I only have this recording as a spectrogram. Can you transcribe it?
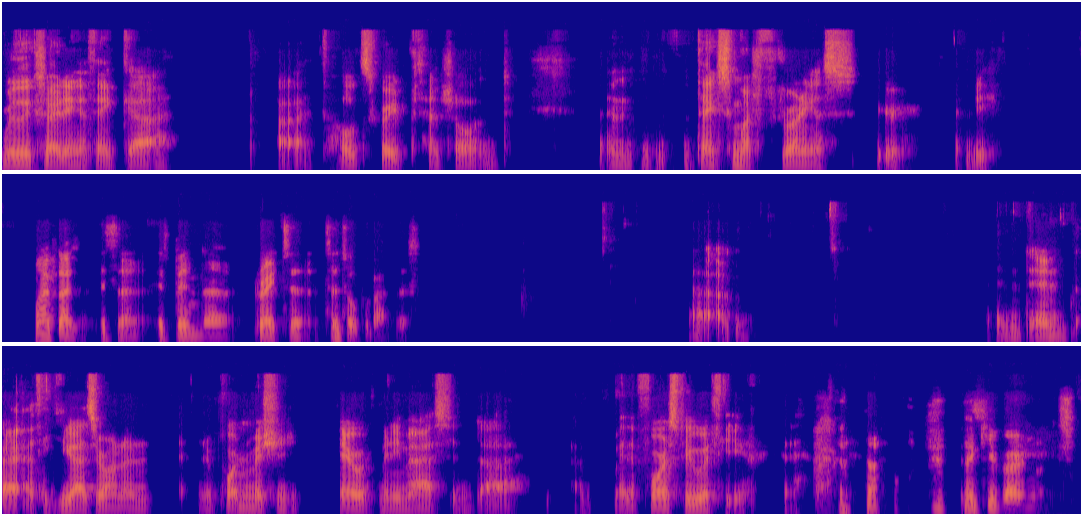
Really exciting, I think. Uh, uh holds great potential, and and thanks so much for joining us here, Andy. My pleasure. It's uh, it's been uh, great to to talk about this. Um, and and I think you guys are on an, an important mission here with Minimass, and uh, may the force be with you. Thank you very much.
